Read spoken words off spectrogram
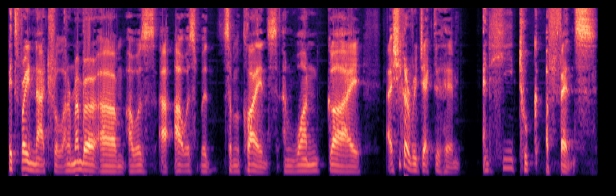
it's very natural. And I remember um, I was uh, I was with some clients, and one guy uh, she kind of rejected him, and he took offense,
